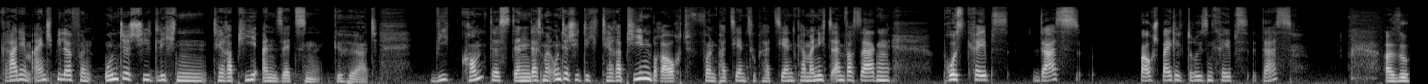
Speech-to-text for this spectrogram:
gerade im Einspieler von unterschiedlichen Therapieansätzen gehört. Wie kommt es denn, dass man unterschiedliche Therapien braucht von Patient zu Patient? Kann man nicht einfach sagen, Brustkrebs das, Bauchspeicheldrüsenkrebs das? Also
